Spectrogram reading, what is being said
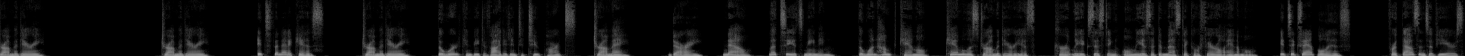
Dromedary. Dromedary. Its phonetic is dromedary. The word can be divided into two parts drame, dari. Now, let's see its meaning. The one humped camel, Camelus dromedarius, currently existing only as a domestic or feral animal. Its example is For thousands of years,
